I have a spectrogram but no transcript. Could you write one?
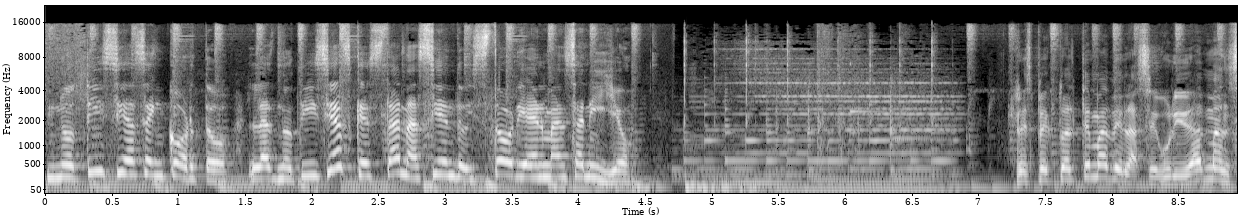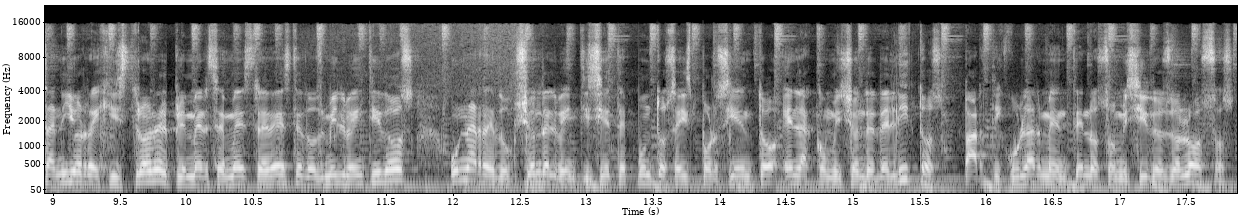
Noticias en corto, las noticias que están haciendo historia en Manzanillo. Respecto al tema de la seguridad, Manzanillo registró en el primer semestre de este 2022 una reducción del 27.6% en la comisión de delitos, particularmente en los homicidios dolosos.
